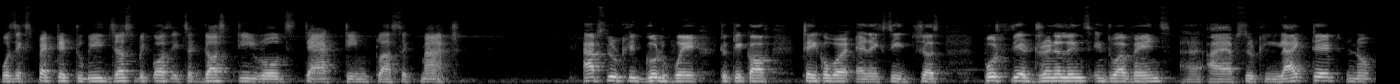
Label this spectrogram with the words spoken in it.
was expected to be just because it's a Dusty Rhodes Tag Team Classic match. Absolutely good way to kick off Takeover NXT. Just push the adrenalines into our veins. I, absolutely liked it. You know,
